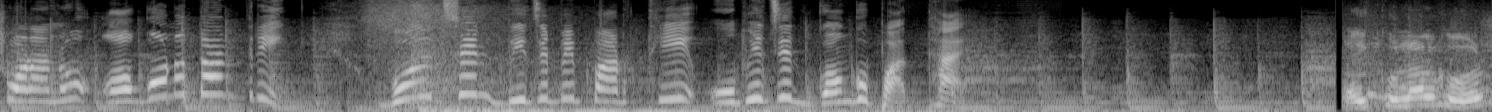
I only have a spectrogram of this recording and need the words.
সরানো অগণতান্ত্রিক বলছেন বিজেপি প্রার্থী অভিজিৎ গঙ্গোপাধ্যায়। এই কুণাল ঘোষ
